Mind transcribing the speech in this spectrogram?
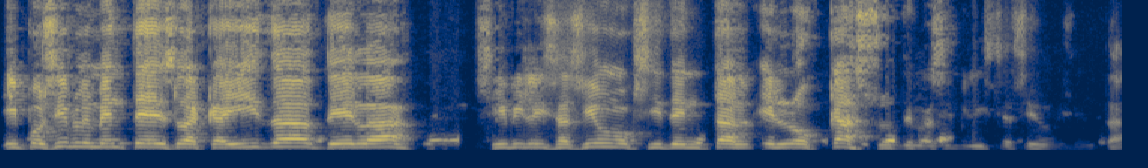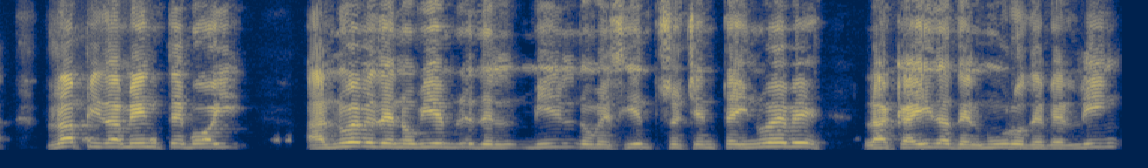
y posiblemente es la caída de la civilización occidental, el ocaso de la civilización occidental. Rápidamente voy al 9 de noviembre del 1989, la caída del muro de Berlín,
